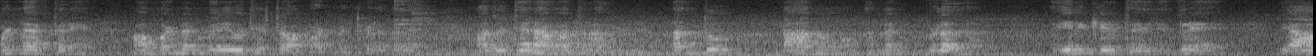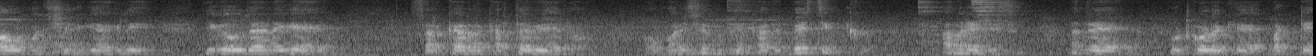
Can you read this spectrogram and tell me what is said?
ಮಣ್ಣಾಗ್ತಾನೆ. ಆ ಮಣ್ಣಿನ ಮೇಲೆ ಇವತ್ತು ಎಷ್ಟೋ ಅಪಾರ್ಟ್ಮೆಂಟ್ಗಳಿದ್ದಾವೆ ಅದು ಜನ ಮಾತ್ರ ನಂದು, ನಾನು ಅನ್ನೋದು ಬಿಡಲ್ಲ. ಹೇಳ್ತಾ ಇದ್ದೀನಿ ಅಂದರೆ ಯಾವ ಮನುಷ್ಯನಿಗೆ ಆಗಲಿ, ಈಗ ಉದಾಹರಣೆಗೆ ಸರ್ಕಾರದ ಕರ್ತವ್ಯ ಏನು? ಒಬ್ಬ ಮನುಷ್ಯನಿಗೆ ಬೇಕಾದ ಬೇಸಿಕ್ ಅಮ್ಯುನಿಟೀಸ್ ಅಂದರೆ ಉಟ್ಕೊಳ್ಳೋಕ್ಕೆ ಬಟ್ಟೆ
